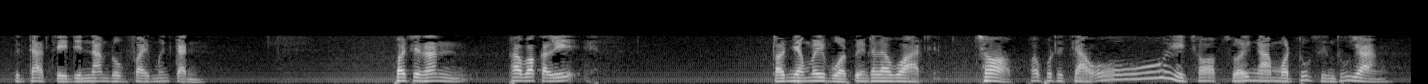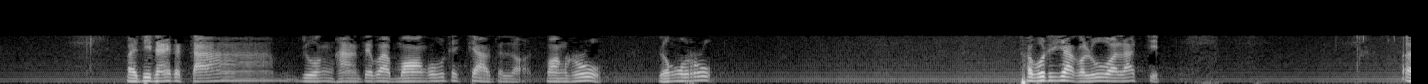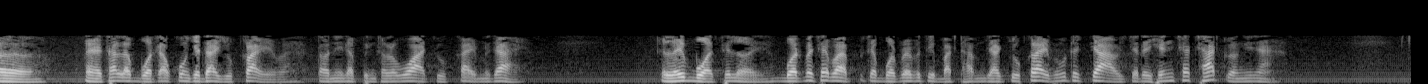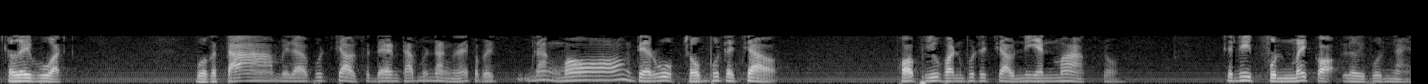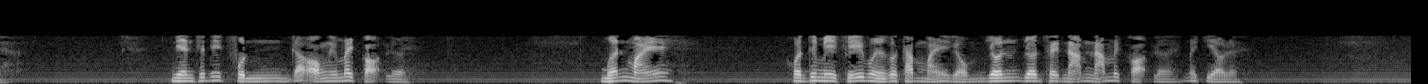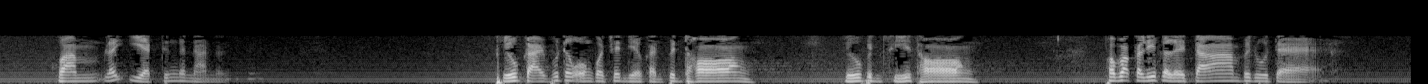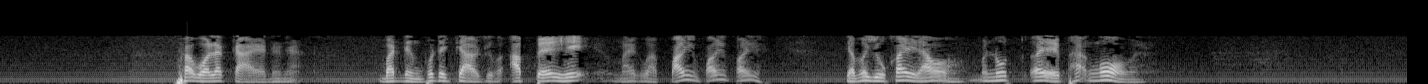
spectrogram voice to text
เป็นธาตุสี่ดินน้ำลมไฟเหมือนกัน เพราะฉะนั้นพระวักกะลิตอนยังไม่บวชเป็นฆราวาสชอบ พระพุทธเจ้า โอ้ยชอบสวยงามหมดทุกสิ่งทุกอย่าง ไปที่ไหนก็ตามยู่ห่างแต่ว่ามองพระพุทธเจ้าตลอด มองรูป หลงรูป พระพุทธเจ้าก็รู้ว่าละจิต เออแต่ถ้าเราบวชเราคงจะได้อยู่ใกล้ไปตอนนี้เราเป็นฆราวาสอยู่ใกล้ไม่ได้ก็เลยบวชเสียเลย บวชไม่ใช่ว่าจะบวชไปปฏิบัติธรรมอยากอยู่ใกล้พระพุทธเจ้า จะได้เห็นชัดๆอย่างนี้นะก็เลยบวช บวชก็ตามเวลาพุทธเจ้าแสดงธรรมนั่งไหนก็ไปนั่งมอง แต่รูปชมพุทธเจ้าเพราะผิวพรรณพุทธเจ้าเนียนมากโยมชนิดฝุ่นไม่เกาะเลยพูดไงล่ะเนียนชนิดฝุ่นละอองนี่ไม่เกาะเลย เหมือนไหม คนที่มีฝีมือก็ทำไหมยมโยนโยนใส่หนามหนามไม่เกาะเลย ไม่เกี่ยวเลย ความละเอียดถึงขนาดนั้น ผิวกายพุทธองค์ก็เช่นเดียวกัน เป็นทอง ผิวเป็นสีทองพระวักกะลิก็เลยตามไปดูแต่ พระวรกายนั่นเนี่ยบัดหนึ่งพระเจ้าจึงอัปเปหิ หมายว่าไปไปไปอย่ามาอยู่ใกล้เรามนุษย์ เอ้ยพระโง่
